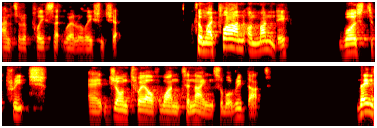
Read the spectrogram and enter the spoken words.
and to replace it with a relationship. So my plan on Monday was to preach uh, John 12, 1 to 9. So we'll read that. Then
